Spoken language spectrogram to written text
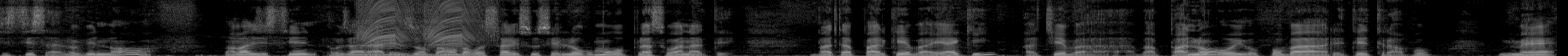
justice alobi non mama justine oza na raison bango bakosala lisusu eloko moko place wana te bato ya parke bayaki batie bapano ba oyo mpo baarrete travaux mais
